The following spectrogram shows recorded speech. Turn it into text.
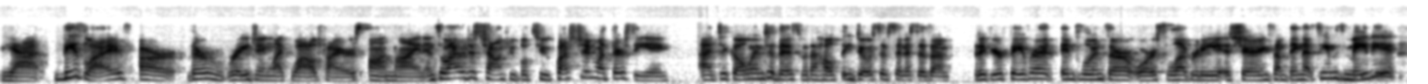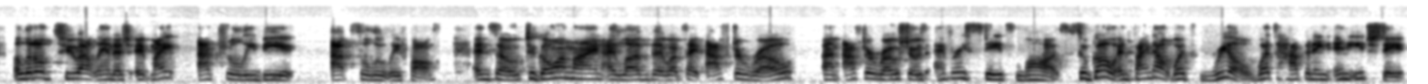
Yeah, these lies are they're raging like wildfires online. And so I would just challenge people to question what they're seeing and to go into this with a healthy dose of cynicism that if your favorite influencer or celebrity is sharing something that seems maybe a little too outlandish, it might actually be absolutely false. And so to go online, I love the website After Roe. Um, After Roe shows every state's laws. So go and find out what's real, what's happening in each state,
